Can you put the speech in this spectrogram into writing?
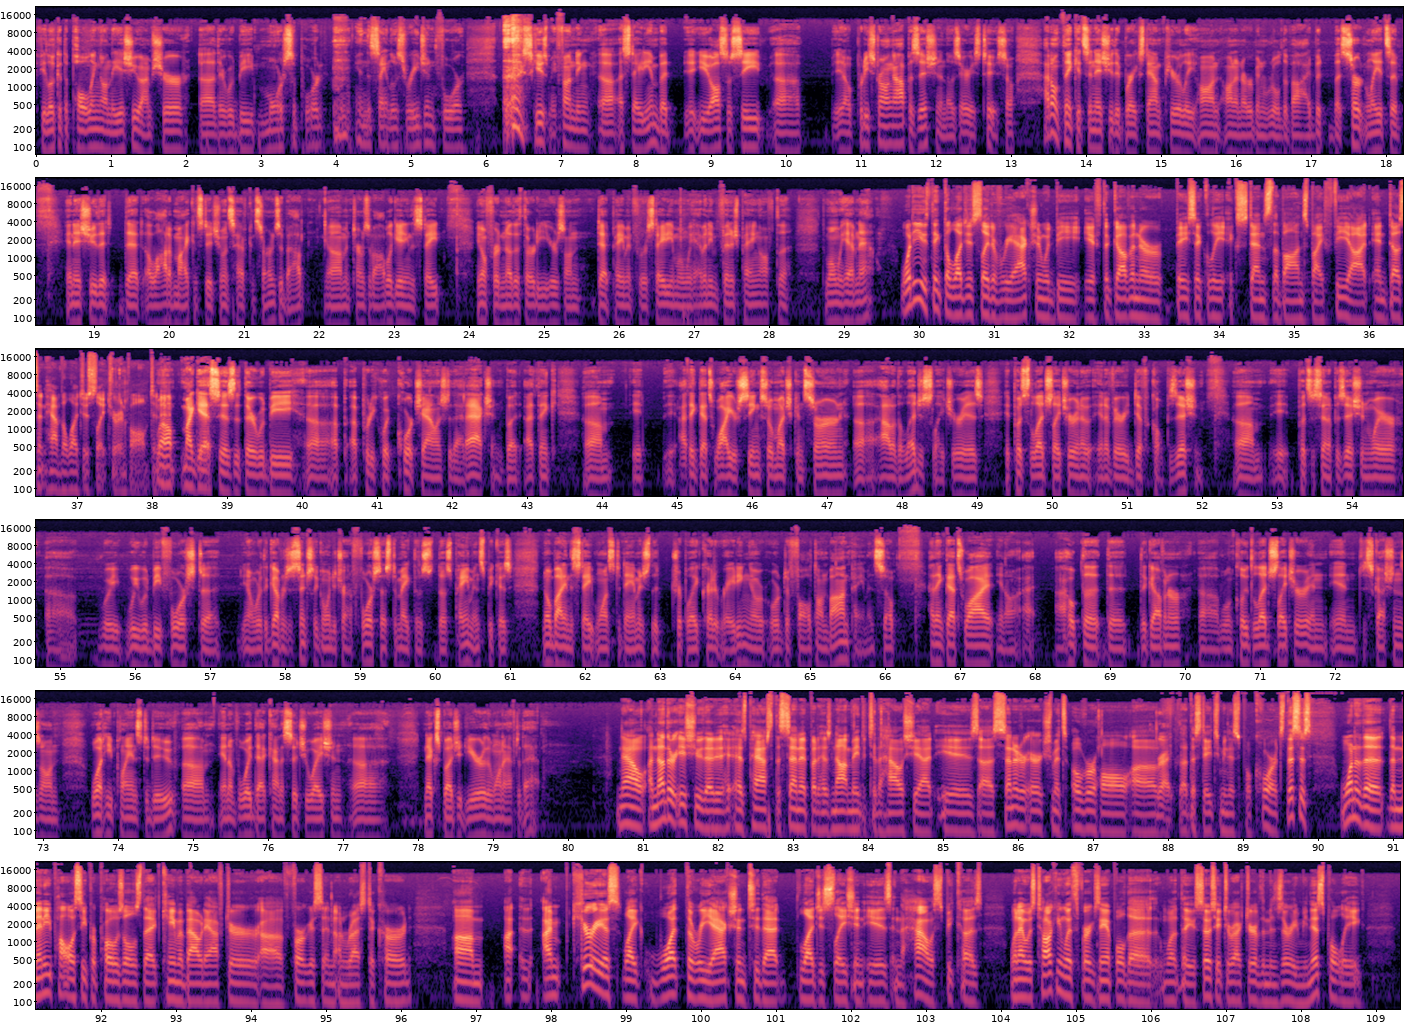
if you look at the polling on the issue, I'm sure uh, there would be more support in the St. Louis region for excuse me funding uh, a stadium, but you also see. Uh, you know pretty strong opposition in those areas too. So I don't think it's an issue that breaks down purely on on an urban rural divide, but but certainly it's a an issue that that a lot of my constituents have concerns about um, in terms of obligating the state, you know, for another 30 years on debt payment for a stadium when we haven't even finished paying off the the one we have now. What do you think the legislative reaction would be if the governor basically extends the bonds by fiat and doesn't have the legislature involved? In well, it? my guess is that there would be uh, a, a, pretty quick court challenge to that action, but I think um, it. I think that's why you're seeing so much concern uh, out of the legislature. Is it puts the legislature in a in a very difficult position. Um, it puts us in a position where uh, we we would be forced to you know, where the governor's essentially going to try to force us to make those those payments because nobody in the state wants to damage the AAA credit rating or, or default on bond payments. So, I think that's why you know I, I hope the the the governor uh, will include the legislature in in discussions on what he plans to do um, and avoid that kind of situation uh, next budget year or the one after that. Now, another issue that has passed the Senate but has not made it to the House yet is uh, Senator Eric Schmitt's overhaul of right. uh, the state's municipal courts. This is one of the, the many policy proposals that came about after uh, Ferguson unrest occurred. Um, I, am curious, like, what the reaction to that legislation is in the House, because when I was talking with, for example, the the associate director of the Missouri Municipal League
